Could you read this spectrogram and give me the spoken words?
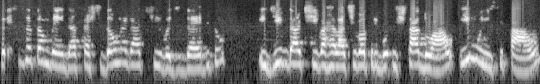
Precisa também da certidão negativa de débito e dívida ativa relativa ao tributo estadual e municipal.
